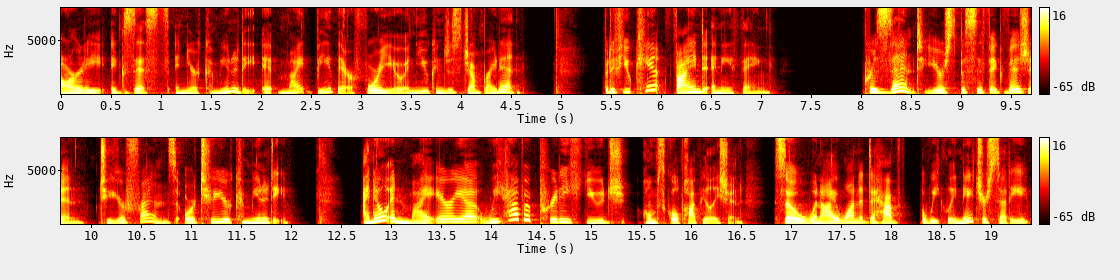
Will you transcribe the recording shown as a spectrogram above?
already exists in your community. It might be there for you and you can just jump right in. But if you can't find anything, present your specific vision to your friends or to your community. I know in my area, we have a pretty huge homeschool population. So when I wanted to have a weekly nature study,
